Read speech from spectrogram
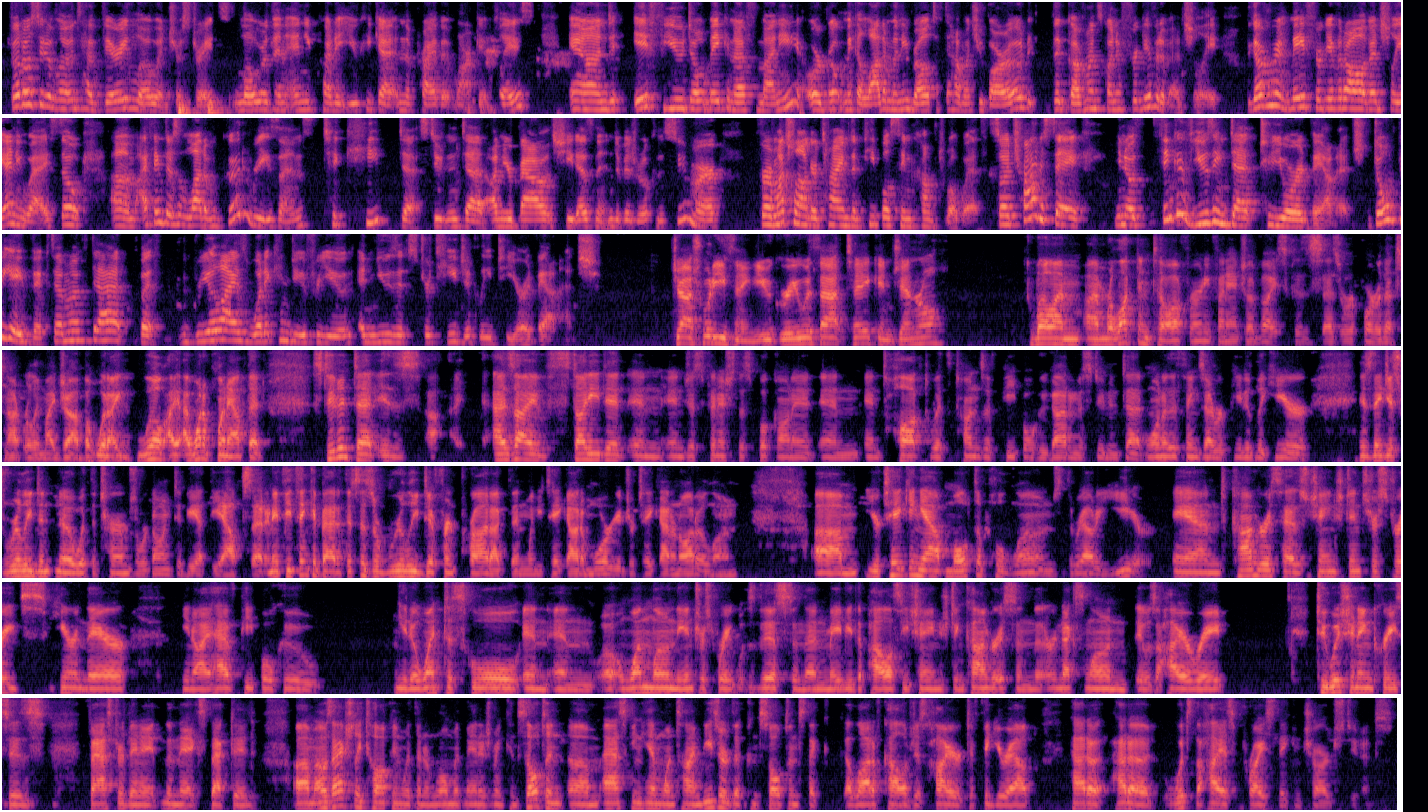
Federal student loans have very low interest rates, lower than any credit you could get in the private marketplace. And if you don't make enough money or don't make a lot of money relative to how much you borrowed, the government's going to forgive it eventually. The government may forgive it all eventually anyway. So um, I think there's a lot of good reasons to keep debt, student debt on your balance sheet as an individual consumer for a much longer time than people seem comfortable with. So I try to say, you know, think of using debt to your advantage. Don't be a victim of debt, but realize what it can do for you and use it strategically to your advantage. Josh, what do you think? Do you agree with that take in general? Well, I'm I'm reluctant to offer any financial advice because as a reporter, that's not really my job. But what I will, I, I want to point out that student debt is, uh, as I've studied it and and just finished this book on it and and talked with tons of people who got into student debt, one of the things I repeatedly hear is they just really didn't know what the terms were going to be at the outset. And if you think about it, this is a really different product than when you take out a mortgage or take out an auto loan. Um, you're taking out multiple loans throughout a year, and Congress has changed interest rates here and there. You know, I have people who you know went to school and and uh, one loan the interest rate was this and then maybe the policy changed in congress and our next loan it was a higher rate. Tuition increases faster than it than they expected. Um, i was actually talking with an enrollment management consultant um, asking him one time these are the consultants that a lot of colleges hire to figure out how to how to what's the highest price they can charge students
